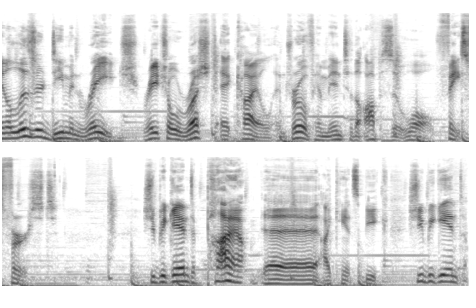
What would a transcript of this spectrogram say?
In a lizard demon rage, Rachel rushed at Kyle and drove him into the opposite wall, face first. She began to pound. Uh, I can't speak. She began to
